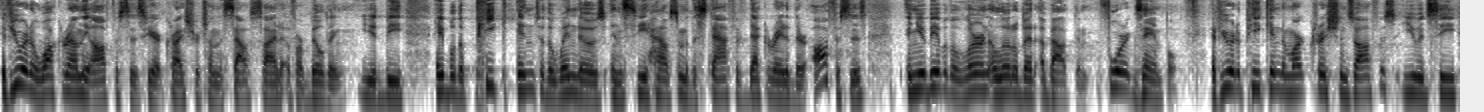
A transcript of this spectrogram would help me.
If you were to walk around the offices here at Christ Church on the south side of our building, you'd be able to peek into the windows and see how some of the staff have decorated their offices, and you'd be able to learn a little bit about them. For example, if you were to peek into Mark Christian's office, you would see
